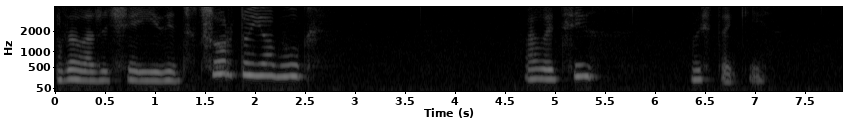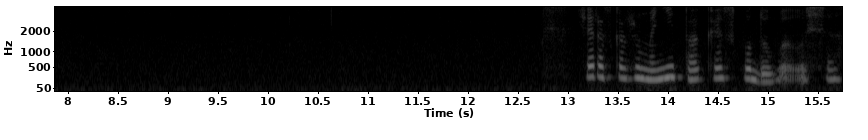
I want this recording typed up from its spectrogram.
залежить ще і від сорту яблук. Але ці ось такі. Ще раз кажу, мені таке сподобалося.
